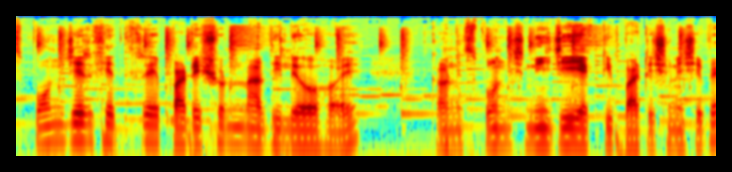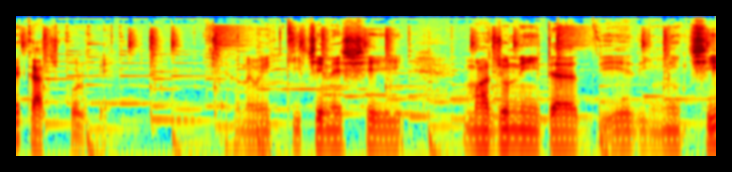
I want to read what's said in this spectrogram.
স্পঞ্জের ক্ষেত্রে পার্টিশন না দিলেও হয়, কারণ স্পঞ্জ নিজেই একটি পার্টিশন হিসেবে কাজ করবে। এখন আমি কিচেনের সেই মাজনিটা দিয়ে নিচ্ছি।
